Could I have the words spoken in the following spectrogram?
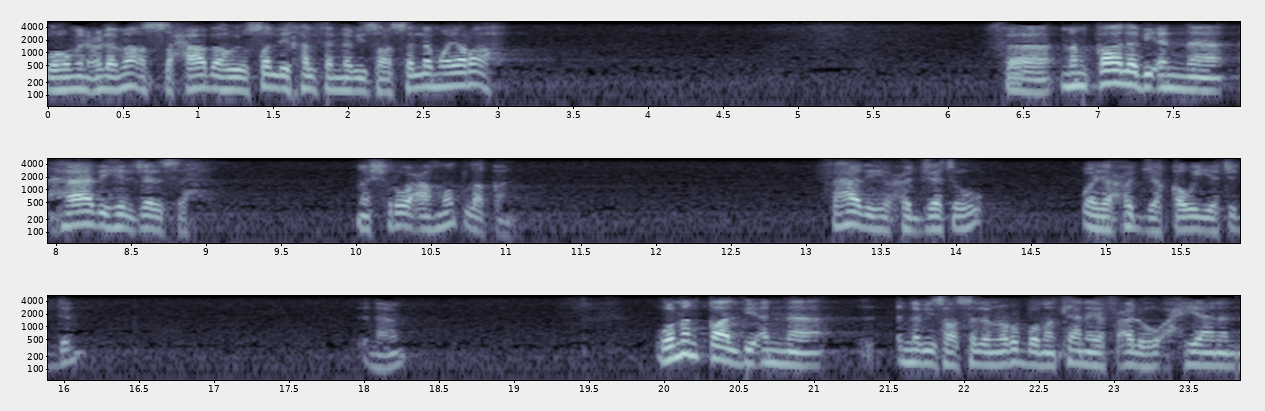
وهو من علماء الصحابة ويصلي خلف النبي صلى الله عليه وسلم ويراه. فمن قال بأن هذه الجلسة مشروعة مطلقا فهذه حجته وهي حجة قوية جدا. نعم. ومن قال بأن النبي صلى الله عليه وسلم ربما كان يفعله أحيانا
